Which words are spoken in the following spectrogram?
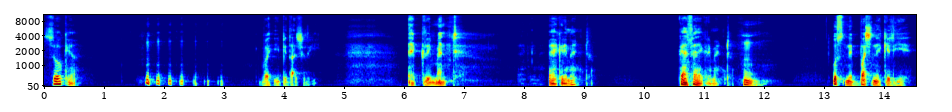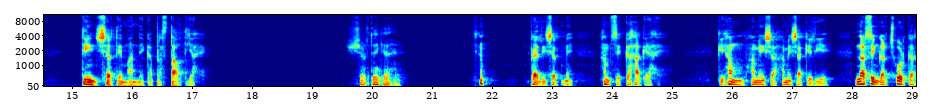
सो क्या? वही पिताश्री। एग्रीमेंट। एग्रीमेंट? कैसा एग्रीमेंट? उसने बचने के लिए तीन शर्तें मानने का प्रस्ताव दिया है शर्तें क्या हैं पहली शर्त में हमसे कहा गया है कि हम हमेशा हमेशा के लिए नरसिंहगढ़ छोड़कर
